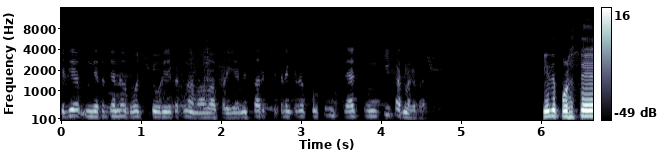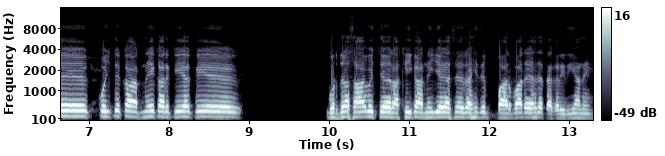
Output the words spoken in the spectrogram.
ਜਿਹੜੀਆਂ ਨਿਤ ਦਿਨ ਰੋਜ਼ ਚੋਰੀ ਦੀਆਂ ਘਟਨਾਵਾਂ ਵਾਪਰੀਆਂ ਨੇ, ਸਰ, ਕਿਤੇ ਨਾ ਕਿਤੇ ਪੁਲਿਸ ਨੂੰ ਸਹਿਜ ਚੋਣ ਕੀ ਕਰਨ ਲੱਗਦਾ? ਇਹਦੇ ਪੁਲਿਸ ਤੇ ਕੁਝ ਤੇ ਕਾਰਨ ਇਹ ਕਰਕੇ ਆ ਕਿ ਗੁਰਦੁਆਰਾ ਸਾਹਿਬ ਵਿੱਚ ਰਾਖੀ ਕਰਨੀ ਜਿਹੜੇ ਅਸੀਂ ਅਸੀਂ ਤੇ ਬਾਰ-ਬਾਰ ਇਹ ਹਦਾਇਤਾਂ ਕਰੀਦੀਆਂ ਨੇ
